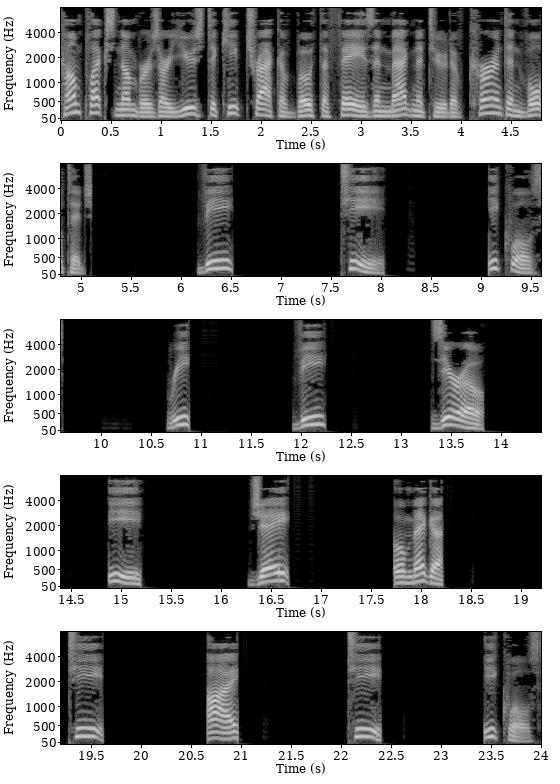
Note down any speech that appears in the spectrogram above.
Complex numbers are used to keep track of both the phase and magnitude of current and voltage V T equals re V zero E J Omega T I T equals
